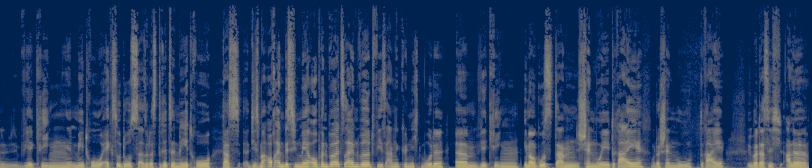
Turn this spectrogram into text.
wir kriegen Metro Exodus, also das dritte Metro, das diesmal auch ein bisschen mehr Open World sein wird, wie es angekündigt wurde. Ähm, wir kriegen im August dann Shenmue 3 oder Shenmue 3, über das sich alle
